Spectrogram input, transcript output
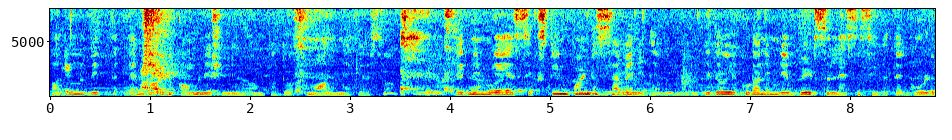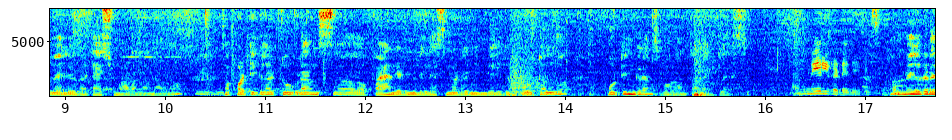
ಪರ್ಲ್ ವಿತ್ ಎಂಬ್ರಾಯ್ಡ್ ಕಾಂಬಿನೇಷನ್ ಇರುವಂಥದ್ದು ಸ್ಮಾಲ್ ನೆಕ್ಲೆಸ್ಸು ಇದು ನಿಮಗೆ ಸಿಕ್ಸ್ಟೀನ್ ಪಾಯಿಂಟ್ ಸೆವೆನ್ ಇದೆ. ಇದು ಕೂಡ ನಿಮಗೆ ಬೀಡ್ಸ್ ಲೆಸ್ ಸಿಗುತ್ತೆ. ಗೋಲ್ಡ್ ವ್ಯಾಲ್ಯೂಗೆ ಅಟ್ಯಾಚ್ ಮಾಡಲ್ಲ ನಾವು. So particular two grams five hundred milli less ಮಾಡಿದ್ರೆ ನಿಮಗೆ ಇದು ಟೋಟಲ್ಲು ಫೋರ್ಟೀನ್ ಗ್ರಾಮ್ಸ್ ಬರುವಂಥ ನೆಕ್ಲೆಸ್ಸು ಮೇಲ್ಗಡೆ ಮೇಲ್ಗಡೆ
